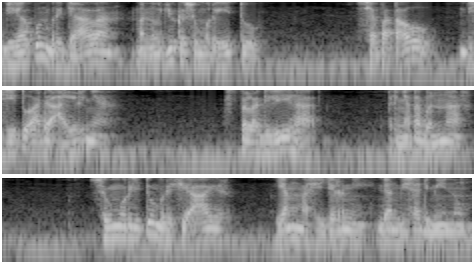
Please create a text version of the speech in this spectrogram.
Dia pun berjalan menuju ke sumur itu. Siapa tahu di situ ada airnya. Setelah dilihat, ternyata benar. Sumur itu berisi air yang masih jernih dan bisa diminum.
